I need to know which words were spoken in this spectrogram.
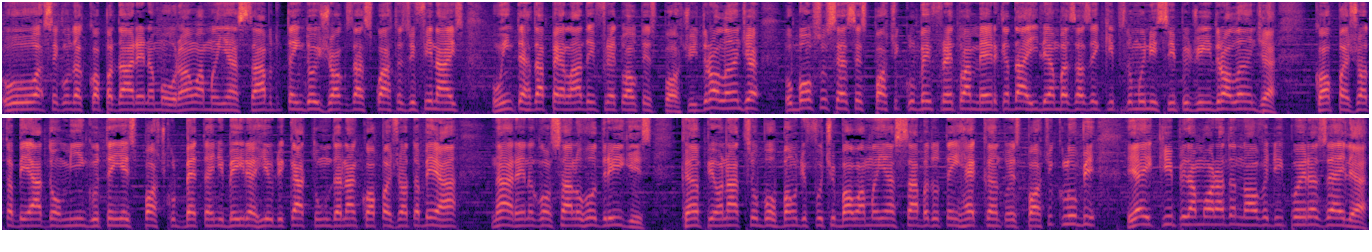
O, a segunda Copa da Arena Mourão, amanhã sábado, tem dois jogos das quartas de finais. O Inter da Pelada enfrenta o Alto Esporte Hidrolândia. O Bom Sucesso Esporte Clube enfrenta o América da Ilha, ambas as equipes do município de Hidrolândia. Copa JBA domingo tem Esporte Clube Betânia Beira Rio de Catunda na Copa JBA na Arena Gonçalo Rodrigues. Campeonato Suburbão de Futebol amanhã sábado tem Recanto Esporte Clube e a equipe da Morada Nova de Poeira Zélia.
